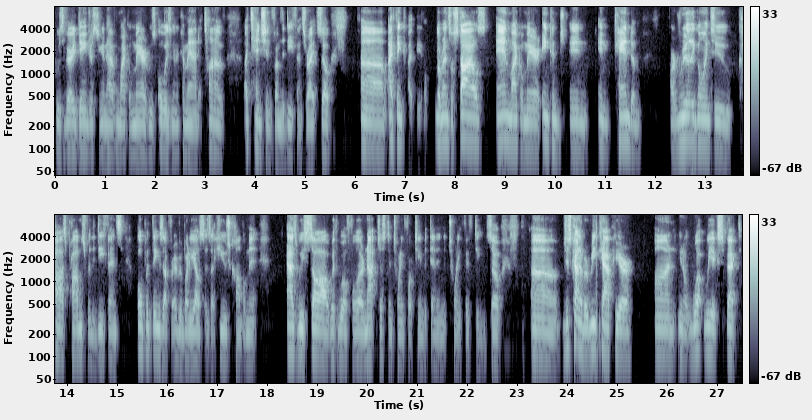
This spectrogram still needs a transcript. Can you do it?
who's very dangerous. You're going to have Michael Mayer, who's always going to command a ton of attention from the defense, right? So um, I think uh, Lorenzo Styles and Michael Mayer in in in tandem are really going to cause problems for the defense, open things up for everybody else is a huge compliment, as we saw with Will Fuller, not just in 2014, but then in 2015. So uh, just kind of a recap here on you know what we expect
